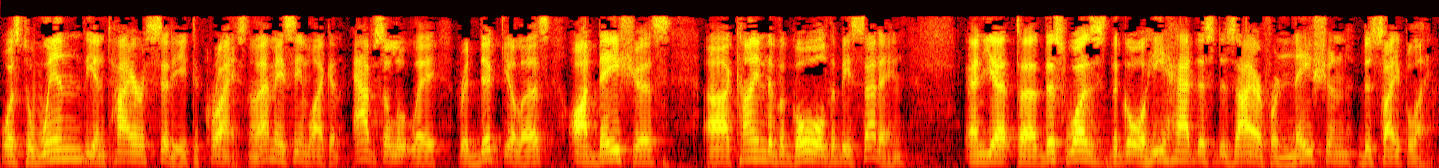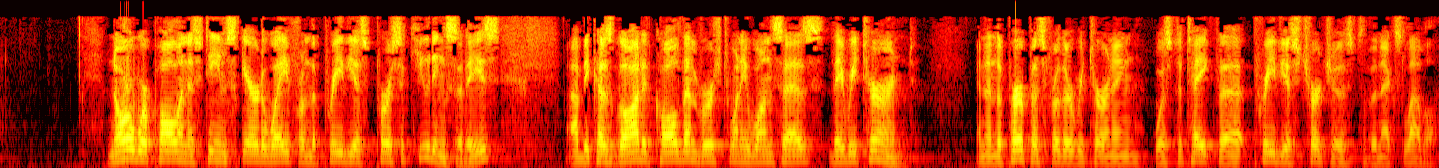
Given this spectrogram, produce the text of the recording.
was to win the entire city to Christ. Now that may seem like an absolutely ridiculous, audacious uh, kind of a goal to be setting, and yet uh, this was the goal. He had this desire for nation discipling. Nor were Paul and his team scared away from the previous persecuting cities. Uh, because God had called them, verse 21 says, they returned. And then the purpose for their returning was to take the previous churches to the next level.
